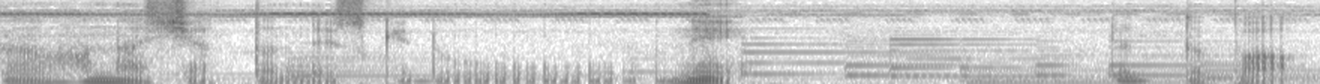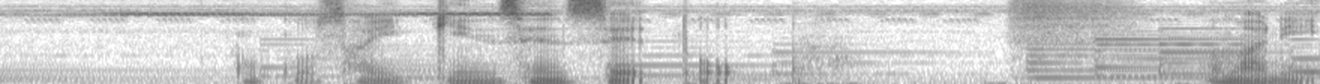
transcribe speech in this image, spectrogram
話しちゃったんですけど、ね、ちょっとやっぱ、ここ最近先生と、あまり、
